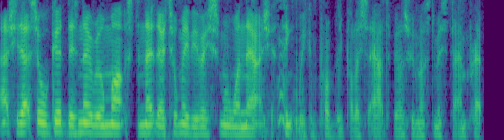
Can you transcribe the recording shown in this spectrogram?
Actually, that's all good. There's no real marks to note there at all. Maybe a very small one there. Actually, I think we can probably polish it out, to be honest. We must have missed that in prep.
